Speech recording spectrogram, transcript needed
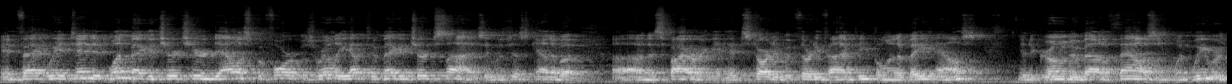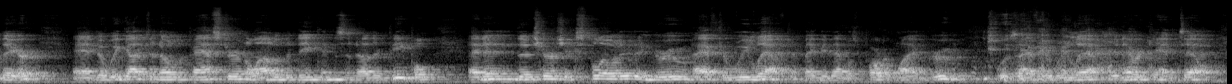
In fact, we attended one mega church here in Dallas before it was really up to mega church size. It was just kind of a, uh, an aspiring. It had started with 35 people in a bait house. It had grown to about a 1,000 when we were there, and we got to know the pastor and a lot of the deacons and other people. And then the church exploded and grew after we left. And maybe that was part of why it grew, was after we left. You never can tell.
